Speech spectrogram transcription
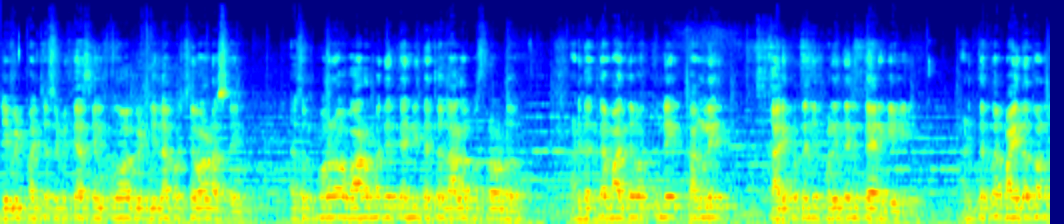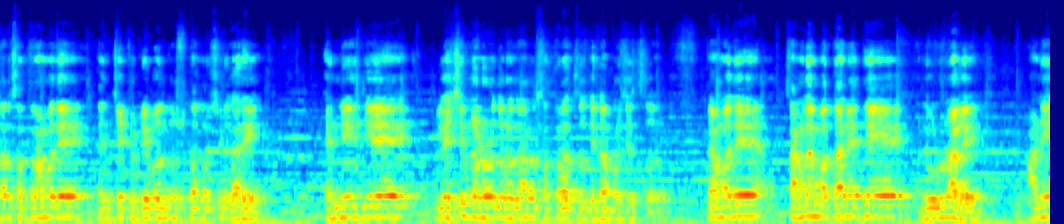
जे बीड पंचायत समिती असेल किंवा बीड जिल्हा परिषद वार्ड असेल त्याचं संपूर्ण वार्डमध्ये त्यांनी त्याचं जाळं पसरवलं आणि त्याच्या माध्यमातून एक चांगले कार्यकर्त्याची फळी त्यांनी तयार केली. आणि त्याचा फायदा दोन हजार सतरामध्ये त्यांचे छोटे बंधू सुधाकर शेठ घारे यांनी जे इलेक्शन लढवलं दोन हजार सतराचं जिल्हा परिषदचं त्यामध्ये चांगल्या मताने ते निवडून आले. आणि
